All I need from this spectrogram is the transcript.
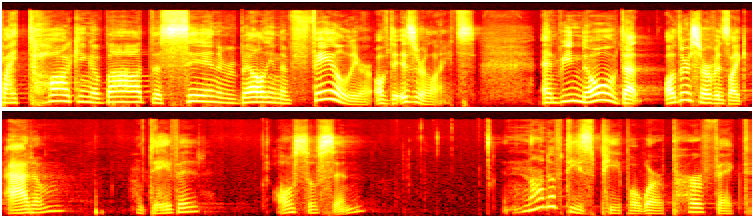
by talking about the sin and rebellion and failure of the Israelites. And we know that other servants like Adam, David, also sinned. None of these people were perfect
